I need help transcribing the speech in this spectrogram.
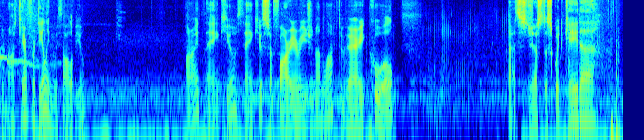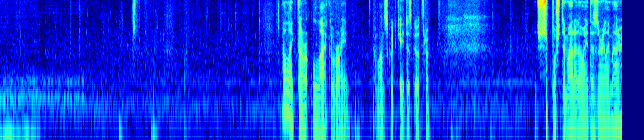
Do not care for dealing with all of you. Alright, thank you, thank you. Safari region unlocked, very cool. That's just a squidcada. I like the lack of rain. Come on, Squidcadas, go through. Just push them out of the way, it doesn't really matter.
